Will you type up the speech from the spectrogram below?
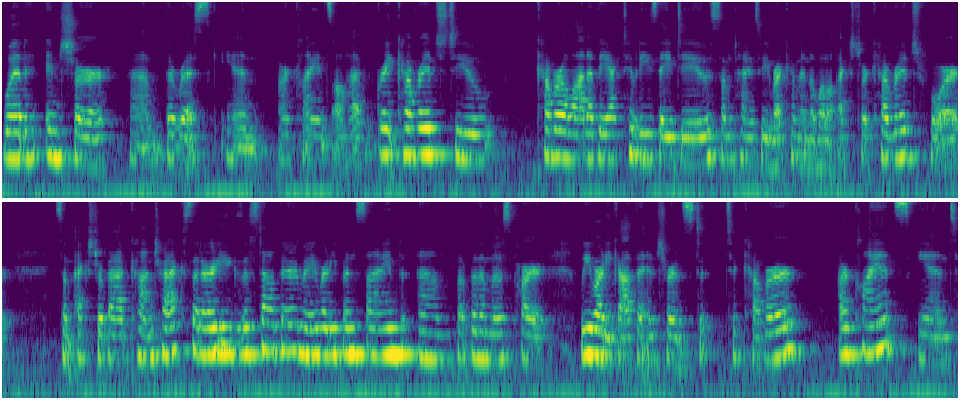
would insure um, the risk. And our clients all have great coverage to cover a lot of the activities they do. Sometimes we recommend a little extra coverage for some extra bad contracts that already exist out there, may have already been signed. Um, but for the most part, we've already got the insurance to, to cover our clients. And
